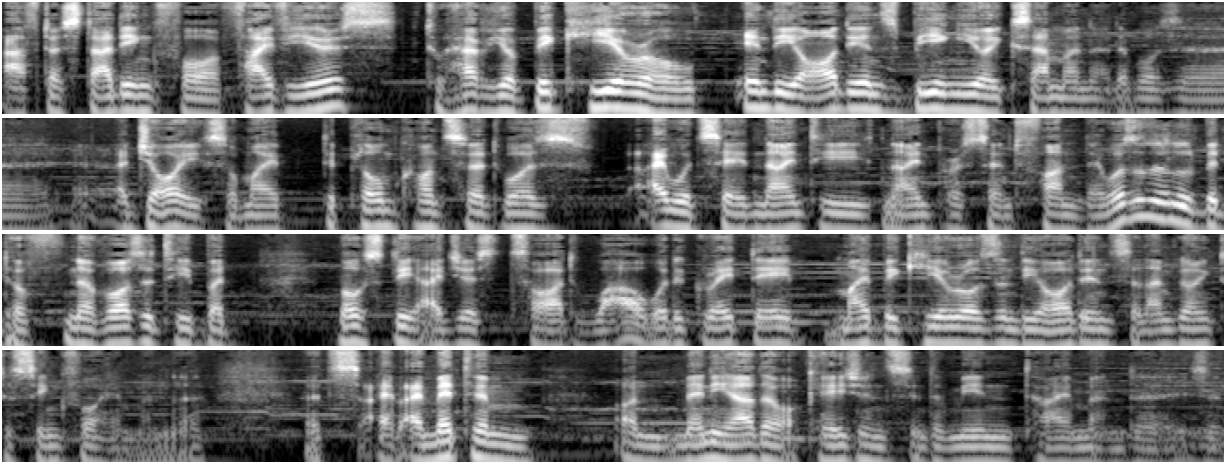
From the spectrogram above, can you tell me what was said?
after studying for five years, to have your big hero in the audience being your examiner, that was a, a joy. So my diploma concert was I would say 99% fun. There was a little bit of nervosity, but mostly I just thought, wow, what a great day. My big hero's in the audience and I'm going to sing for him. And uh, that's, I, I, met him on many other occasions in the meantime and uh, he's a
